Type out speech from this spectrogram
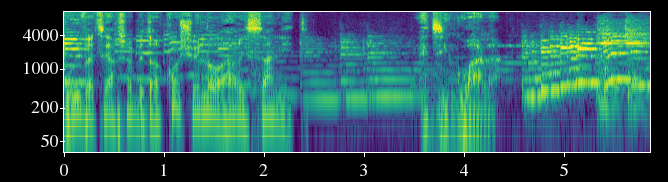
והוא יבצע עכשיו בדרכו שלו, האריסנית, את זינגואלה. Zinguala,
